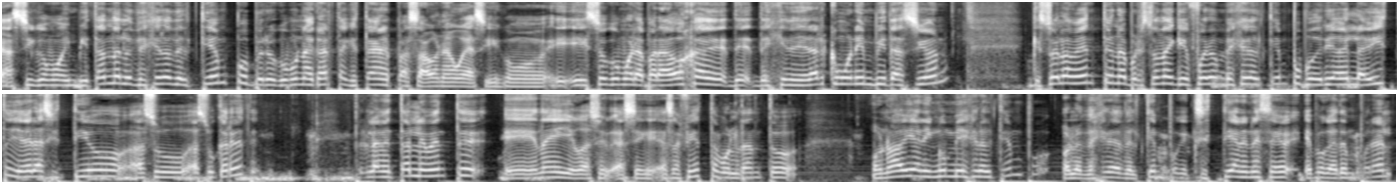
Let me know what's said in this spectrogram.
así como invitando a los viajeros del tiempo, pero como una carta que está en el pasado, una wea así, como hizo como la paradoja de, de- de generar como una invitación que solamente una persona que fuera un viajero del tiempo podría haberla visto y haber asistido a su, a su carrete. Pero lamentablemente eh, nadie llegó a, ese- a ese- a esa fiesta, por lo tanto, o no había ningún viajero del tiempo, o los viajeros del tiempo que existían en esa época temporal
